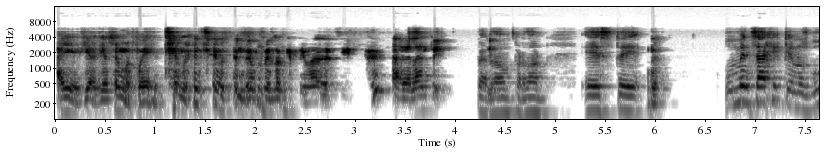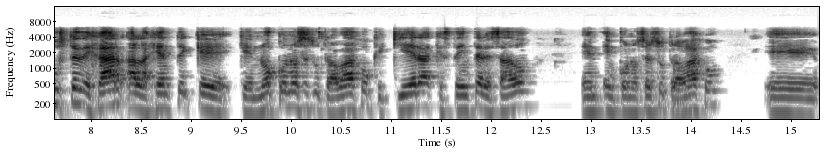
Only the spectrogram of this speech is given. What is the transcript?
ay, ya, ya se me fue, se me, fue lo que te iba a decir. Adelante. Perdón, perdón. Este, un mensaje que nos guste dejar a la gente que, que no conoce su trabajo, que quiera, que esté interesado en, conocer su trabajo. Eh,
